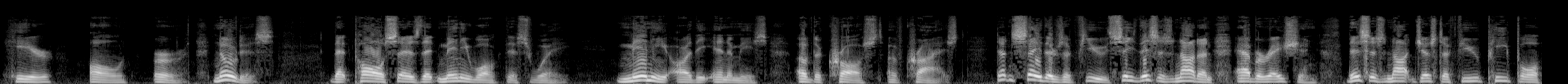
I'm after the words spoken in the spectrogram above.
here on earth. Notice that Paul says that many walk this way. Many are the enemies of the cross of Christ. Doesn't say there's a few. See, this is not an aberration. This is not just a few people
